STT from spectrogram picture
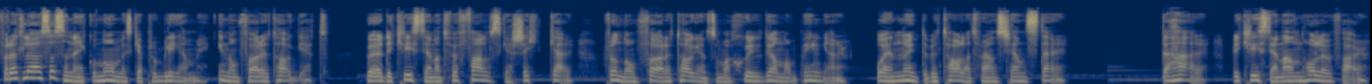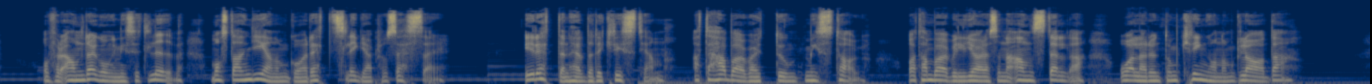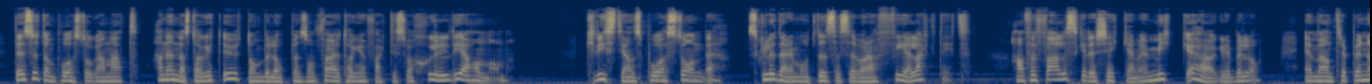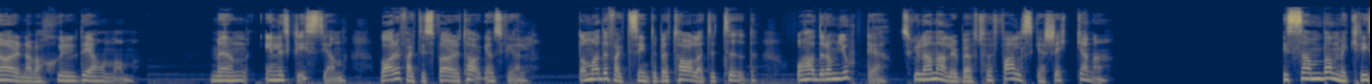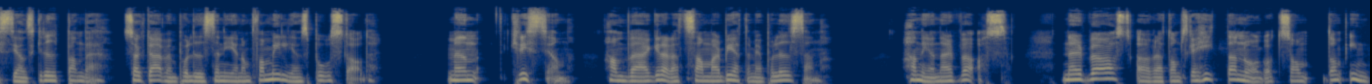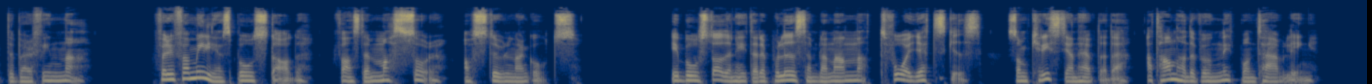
För att lösa sina ekonomiska problem inom företaget började Christian att förfalska checkar från de företagen som var skyldiga honom pengar och ännu inte betalat för hans tjänster. Det här blir Christian anhållen för och för andra gången i sitt liv måste han genomgå rättsliga processer. I rätten hävdade Christian att det här bara var ett dumt misstag och att han bara ville göra sina anställda och alla runt omkring honom glada. Dessutom påstod han att han endast tagit ut de beloppen som företagen faktiskt var skyldiga honom. Christians påstående skulle däremot visa sig vara felaktigt. Han förfalskade checkar med mycket högre belopp än vad entreprenörerna var skyldiga honom. Men enligt Christian var det faktiskt företagens fel. De hade faktiskt inte betalat i tid och hade de gjort det skulle han aldrig behövt förfalska checkarna. I samband med Christians gripande sökte även polisen igenom familjens bostad. Men Christian, han vägrar att samarbeta med polisen. Han är nervös. Nervös över att de ska hitta något som de inte bör finna. För i familjens bostad fanns det massor av stulna gods. I bostaden hittade polisen bland annat två jetskis som Christian hävdade att han hade vunnit på en tävling,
